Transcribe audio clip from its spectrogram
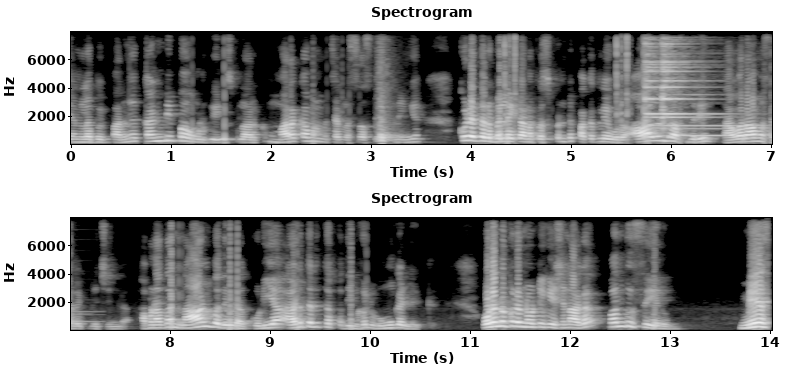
சேனலில் போய் பாருங்கள் கண்டிப்பாக உங்களுக்கு யூஸ்ஃபுல்லாக இருக்கும். மறக்காம நம்ம சேனலை சப்ஸ்கிரைப் பண்ணிங்க. கூட தர பெல்லைக்கான ப்ரெஸ் பண்ணிட்டு பக்கத்திலே ஒரு ஆல் என்ற ஆப்ஷனையும் தவறாமல் செலக்ட் பண்ணி வச்சுங்க அப்படின்னா தான் நான் பதிவிடக்கூடிய அடுத்தடுத்த பதிவுகள் உங்களுக்கு உடனுக்குடன் நோட்டிஃபிகேஷனாக வந்து சேரும். மேச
